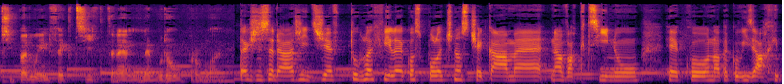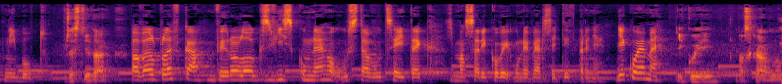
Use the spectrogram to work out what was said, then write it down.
případů infekcí, které nebudou problém. Takže se dá říct, že v tuhle chvíli jako společnost čekáme na vakcínu jako na takový záchytný bod. Přesně tak. Pavel Plevka, virolog z výzkumného ústavu CEJTEK z Masarykovy univerzity v Brně. Děkujeme. Děkuji. Naschledanou.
